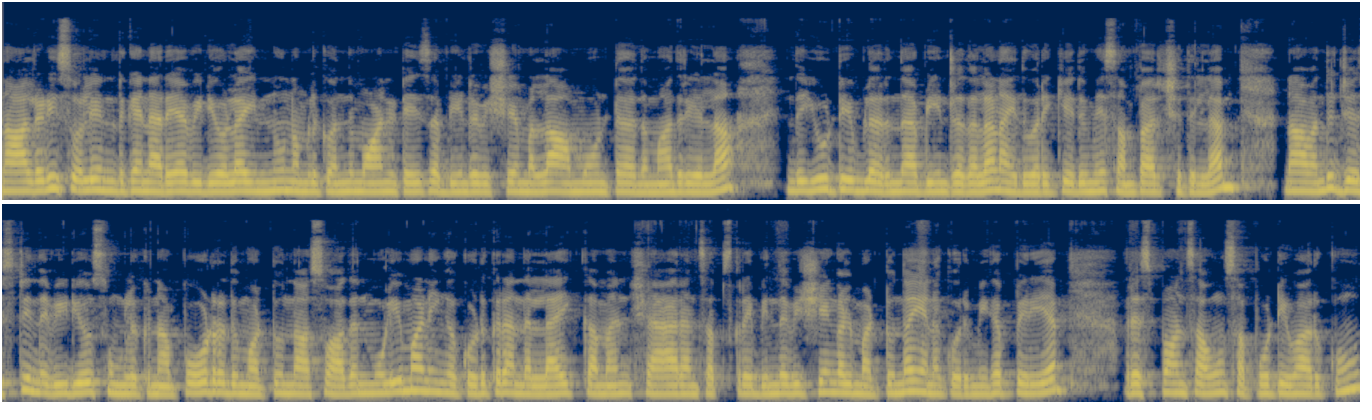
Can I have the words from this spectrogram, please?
நான் ஆல்ரெடி சொல்லியிருந்திருக்கேன் நிறைய வீடியோவில் இன்னும் நம்மளுக்கு வந்து மானிட்டைஸ் அப்படின்ற விஷயமெல்லாம் அமௌண்ட் அமௌண்ட்டு அந்த மாதிரி எல்லாம் இந்த யூடியூப்பில் இருந்து அப்படின்றதெல்லாம் நான் இது வரைக்கும் எதுவுமே சம்பாரிச்சதில்லை நான் வந்து ஜஸ்ட் இந்த வீடியோஸ் உங்களுக்கு நான் போடுறது மட்டும்தான் ஸோ அதன் மூலிமா நீங்கள் கொடுக்குற அந்த like comment share and subscribe இந்த விஷயங்கள் மட்டும்தான் எனக்கு ஒரு மிகப்பெரிய ரெஸ்பான்ஸாகவும் சப்போர்ட்டிவாக இருக்கும்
